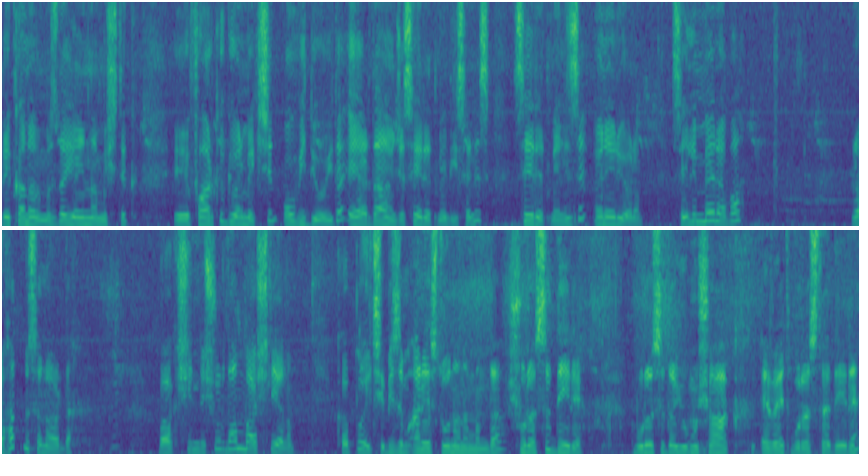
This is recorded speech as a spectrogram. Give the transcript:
ve kanalımızda yayınlamıştık. Ee, farkı görmek için o videoyu da eğer daha önce seyretmediyseniz seyretmenizi öneriyorum. Selim merhaba. Rahat mısın orada? Bak şimdi şuradan başlayalım. Kapı içi bizim Ares donanımında şurası deri. Burası da yumuşak. Evet burası da deri.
